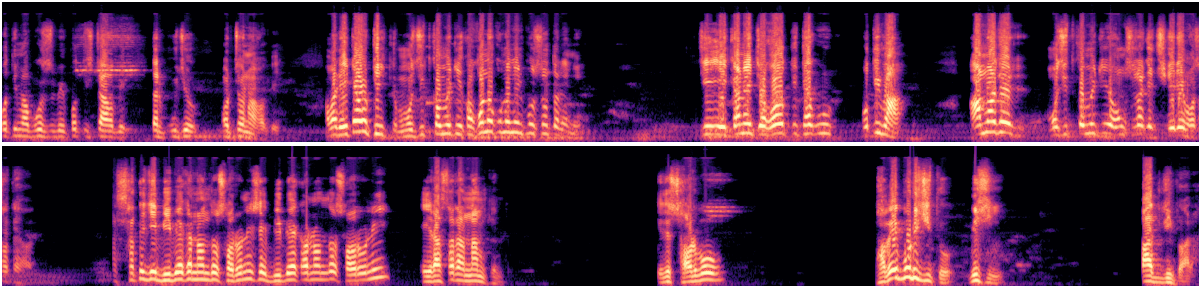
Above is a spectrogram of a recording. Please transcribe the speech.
প্রতিমা বসবে, প্রতিষ্ঠা হবে, তার পুজো অর্চনা হবে? আবার এটাও ঠিক, মসজিদ কমিটি কখনো কোনোদিন প্রশ্ন তোলেনি যে এখানে জগতী ঠাকুর প্রতিমা, আমাদের মসজিদ কমিটির অংশটাকে ছেড়ে বসাতে হবে। তার সাথে যে বিবেকানন্দ সরণি, সেই বিবেকানন্দ সরণি এই রাস্তাটার নাম কিন্তু। এদের সর্বভাবে পরিচিত বেশি পাদ্রিপাড়া।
